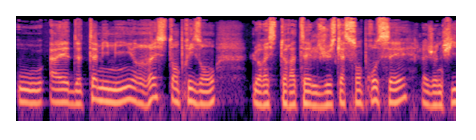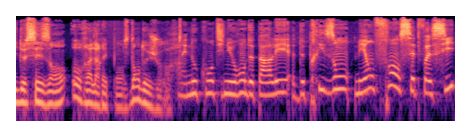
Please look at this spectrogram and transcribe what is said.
où Aed Tamimi reste en prison. Le restera-t-elle jusqu'à son procès? La jeune fille de 16 ans aura la réponse dans deux jours. Et nous continuerons de parler de prison, mais en France cette fois-ci.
